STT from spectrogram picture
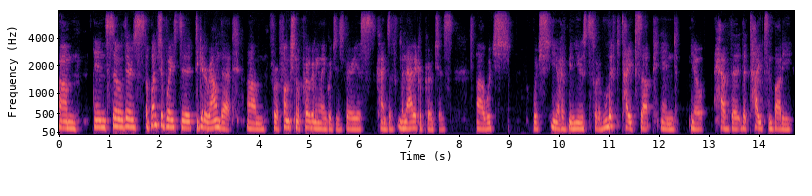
Um, and so there's a bunch of ways to, to get around that um, for functional programming languages, various kinds of monadic approaches, uh, which which you know have been used to sort of lift types up and you know have the the types embody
